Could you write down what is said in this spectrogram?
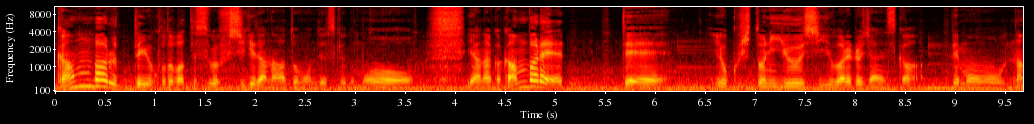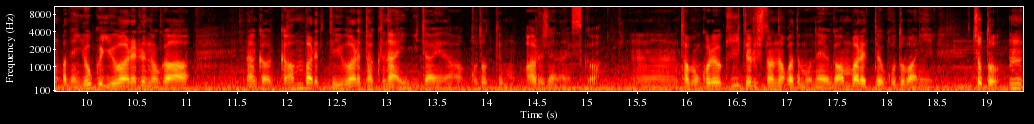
頑張るっていう言葉ってすごい不思議だなと思うんですけどもいやなんか頑張れってよく人に言うし言われるじゃないですか。でもなんかねよく言われるのがなんか頑張れって言われたくないみたいなことってあるじゃないですか。うん多分これを聞いてる人の中でもね頑張れっていう言葉にちょっとんっ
